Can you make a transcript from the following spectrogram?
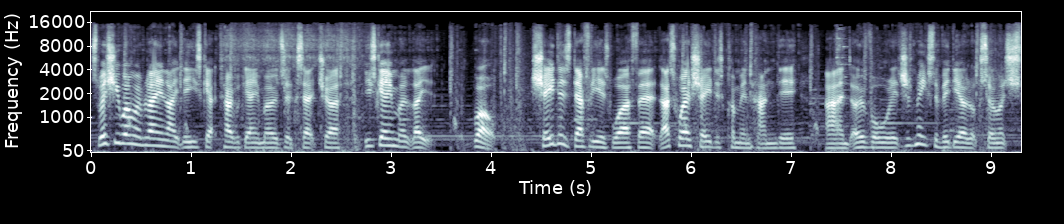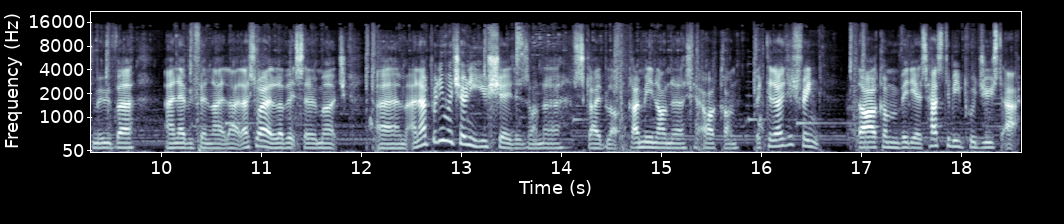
especially when we're playing like these type of game modes, etc. These game uh, like, well, shaders definitely is worth it. That's where shaders come in handy. And overall, it just makes the video look so much smoother and everything like that. That's why I love it so much. Um, and I pretty much only use shaders on a Skyblock. I mean, on a Archon because I just think the Archon videos has to be produced at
